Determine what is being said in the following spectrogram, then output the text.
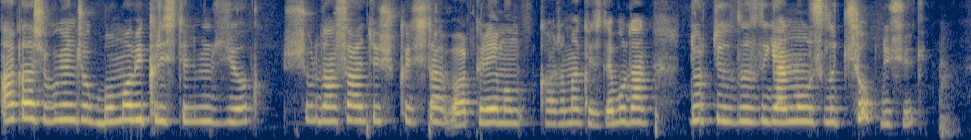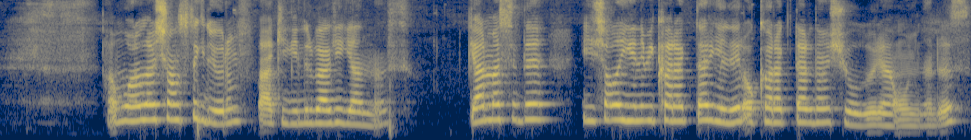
Arkadaşlar bugün çok bomba bir kristalimiz yok. Şuradan sadece şu kristal var. Premium kahraman kristali. Buradan 4 yıldızlı gelme olasılığı çok düşük. Ha, bu aralar şanslı gidiyorum. Belki gelir belki gelmez. Gelmezse de inşallah yeni bir karakter gelir. O karakterden şey olur yani oynarız.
